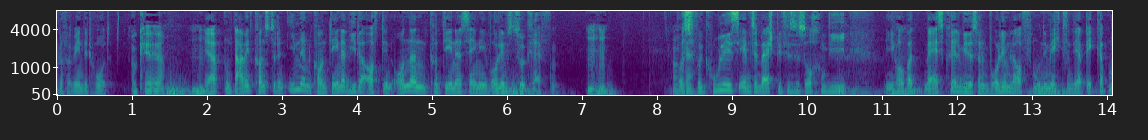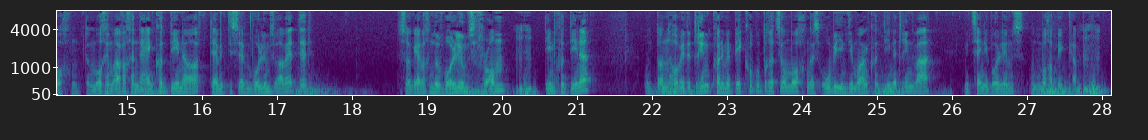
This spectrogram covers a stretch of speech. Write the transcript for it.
oder verwendet hat. Okay, ja. Mhm. Ja, und damit kannst du dann in einen Container wieder auf den anderen Container seine Volumes zugreifen. Mhm. Okay. Was voll cool ist, eben zum Beispiel für so Sachen wie, ich habe MySQL wieder so ein Volume laufen und ich möchte von der Backup machen. Dann mache ich mir einfach einen neuen Container auf, der mit dieselben Volumes arbeitet. Da sage ich einfach nur Volumes from mhm. dem Container. Und dann habe ich da drin, kann ich eine Backup-Operation machen, als ob ich in dem einen Container drin war, mit seinen Volumes und mache ein Backup. Mhm.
